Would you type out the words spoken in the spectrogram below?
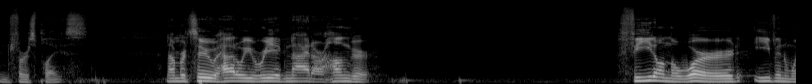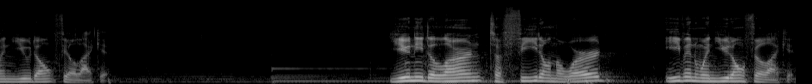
in first place. Number two, how do we reignite our hunger? Feed on the word even when you don't feel like it. You need to learn to feed on the word even when you don't feel like it.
